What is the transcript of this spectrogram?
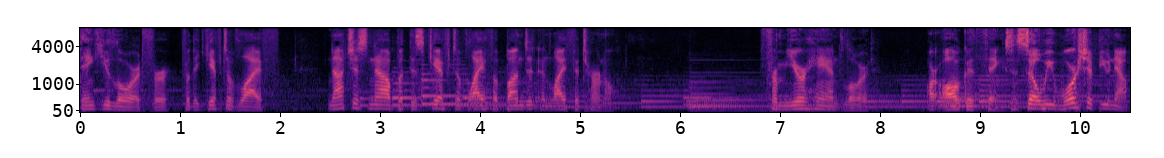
Thank you, Lord, for, for the gift of life, not just now, but this gift of life abundant and life eternal. From your hand, Lord, are all good things. And so we worship you now.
